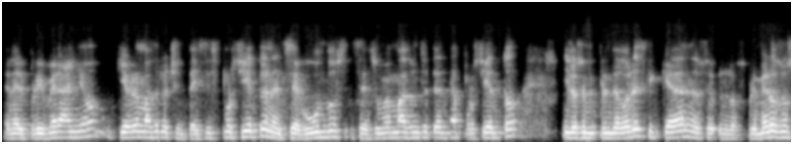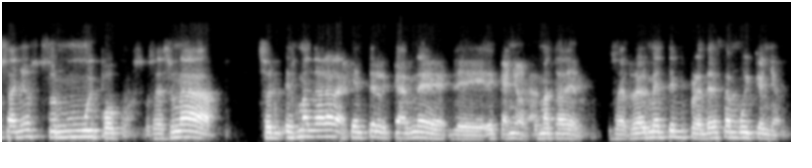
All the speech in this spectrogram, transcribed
en el primer año quiebran más del 86%, en el segundo se sube más de un 70%, y los emprendedores que quedan en los, primeros dos años son muy pocos. O sea, es una, es mandar a la gente la carne de, de, cañón, al matadero. O sea, realmente emprender está muy cañón.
